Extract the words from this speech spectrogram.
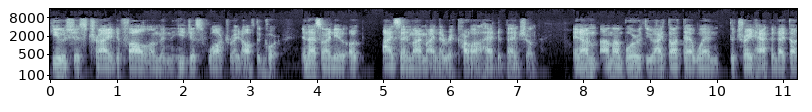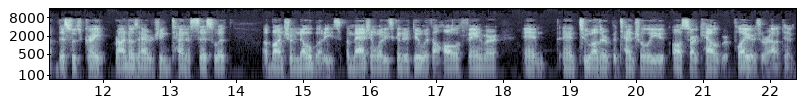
he was just trying to follow him, and he just walked right off the court. And that's when I knew. Oh, I said in my mind that Rick Carlisle had to bench him. And I'm I'm on board with you. I thought that when the trade happened, I thought this was great. Rondo's averaging 10 assists with a bunch of nobodies. Imagine what he's going to do with a Hall of Famer and and two other potentially All-Star caliber players around him,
